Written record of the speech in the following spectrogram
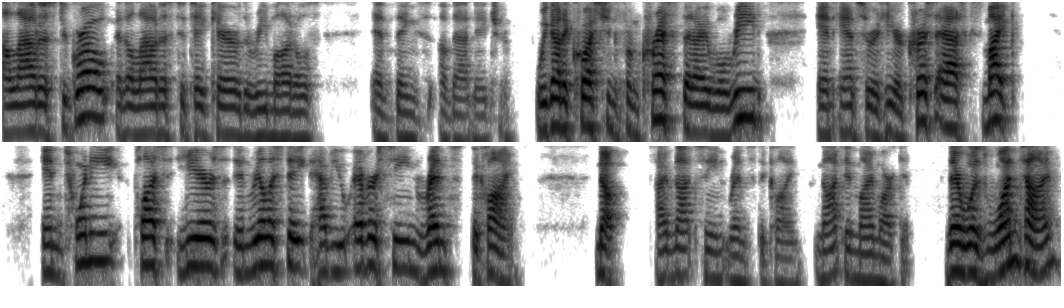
allowed us to grow. It allowed us to take care of the remodels and things of that nature. We got a question from Chris that I will read and answer it here. Chris asks, Mike, in 20 plus years in real estate, have you ever seen rents decline? No, I've not seen rents decline, not in my market. There was one time,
